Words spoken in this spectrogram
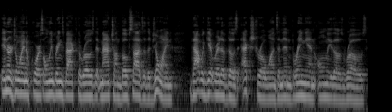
Inner join, of course, only brings back the rows that match on both sides of the join. That would get rid of those extra ones and then bring in only those rows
